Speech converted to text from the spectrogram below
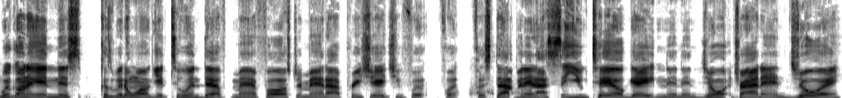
we're gonna end this because we don't want to get too in depth, man. Foster, man, I appreciate you for for for stopping in. I see you tailgating and enjoy trying to enjoy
